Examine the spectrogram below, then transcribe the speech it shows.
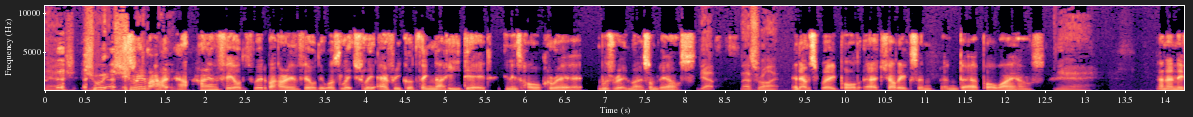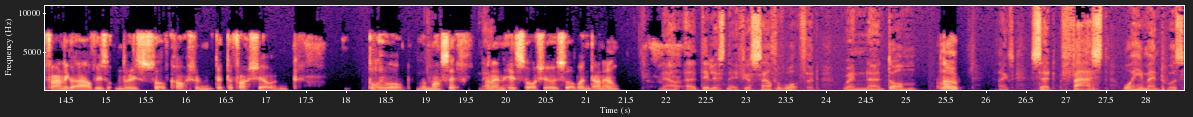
yeah. Should we, should weird we- about Harry, Harry Enfield. It's weird about Harry Enfield. It was literally every good thing that he did in his whole career was written by somebody else. Yep, that's right. Inevitably, Paul uh, Charlie Higson and uh, Paul Whitehouse. Yeah. And then he finally got out of his under his sort of cosh and did the fast show and blew up. Were massive. No. And then his sort of shows sort of went downhill. Now, uh, dear listener, if you're south of Watford, when uh, Dom, Hello. thanks, said fast, what he meant was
